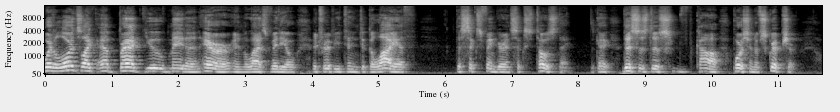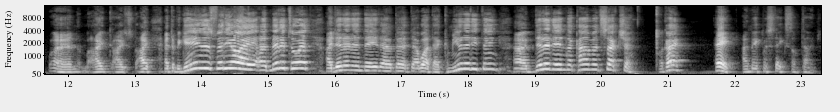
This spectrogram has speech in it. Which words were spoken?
where the Lord's like, eh, Brad, you made an error in the last video attributing to Goliath the six finger and six toes thing. Okay, this is this portion of scripture. And I, I, I, at the beginning of this video, I admitted to it. I did it in the, that, that, what, that community thing. I did it in the comment section. Okay? Hey, I make mistakes sometimes,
